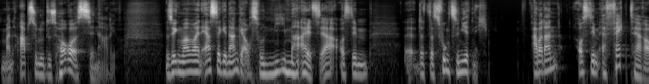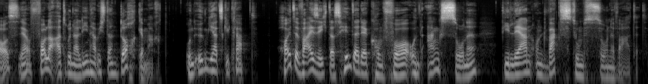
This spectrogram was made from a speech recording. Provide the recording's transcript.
mein absolutes Horrorszenario. Deswegen war mein erster Gedanke auch so niemals, ja, aus dem, äh, das, das funktioniert nicht. Aber dann aus dem Effekt heraus, ja, voller Adrenalin, habe ich es dann doch gemacht. Und irgendwie hat es geklappt. Heute weiß ich, dass hinter der Komfort- und Angstzone die Lern- und Wachstumszone wartet.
